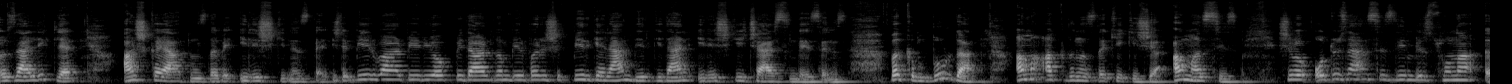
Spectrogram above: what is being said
Özellikle aşk hayatınızda ve ilişkinizde işte bir var bir yok bir dargın bir barışık bir gelen bir giden ilişki içerisindeyseniz. Bakın burada ama aklınızdaki kişi ama siz. Şimdi o düzensizliğin bir sona e,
